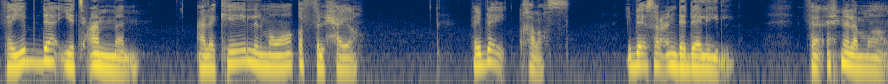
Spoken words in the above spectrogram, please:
فيبدأ يتعمم على كل المواقف في الحياة. فيبدأ ي- خلاص. يبدأ يصير عنده دليل. فإحنا لما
